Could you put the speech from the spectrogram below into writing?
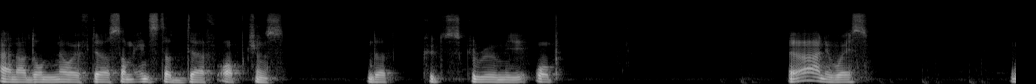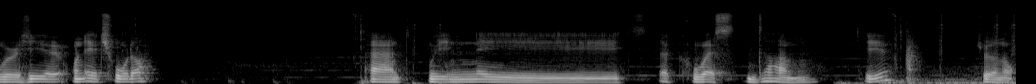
and I don't know if there are some instant death options that could screw me up. Yeah, anyways, we're here on Edgewater and we need a quest done here. Journal,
